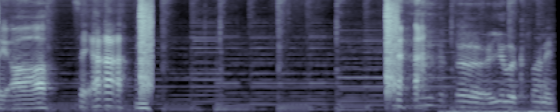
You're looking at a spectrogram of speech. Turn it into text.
Say ah. Say ah. uh, you look funny.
